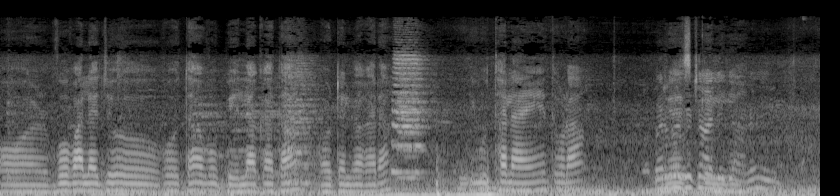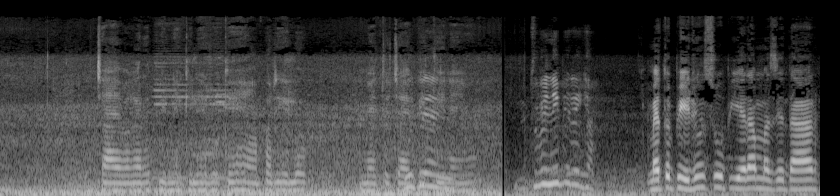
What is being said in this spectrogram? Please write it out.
और वो वाला जो वो था वो बेला का था होटल वगैरह। ये उथल आए हैं थोड़ा। रेस्ट के लिए। चाय वगैरह पीने के लिए रुके हैं यहाँ पर ये लोग। मैं तो चाय पीती नहीं हूँ। तू भी नहीं पी रही क्या? मैं तो पी रही हूँ सूप ये रहा मज़ेदार।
